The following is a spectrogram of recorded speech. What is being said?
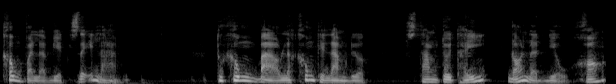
không phải là việc dễ làm. Tôi không bảo là không thể làm được, song tôi thấy đó là điều khó.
